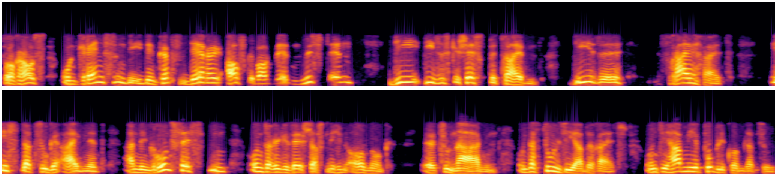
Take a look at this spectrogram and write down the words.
voraus und Grenzen, die in den Köpfen derer aufgebaut werden müssten, die dieses Geschäft betreiben. Diese Freiheit ist dazu geeignet, an den Grundfesten unserer gesellschaftlichen Ordnung äh, zu nagen. Und das tun sie ja bereits. Und sie haben ihr Publikum dazu.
